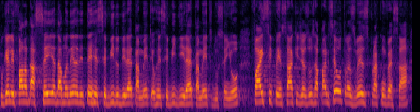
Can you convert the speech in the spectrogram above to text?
porque ele fala da ceia, da maneira de ter recebido diretamente, eu recebi diretamente do Senhor, faz-se pensar que Jesus apareceu outras vezes para conversar,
